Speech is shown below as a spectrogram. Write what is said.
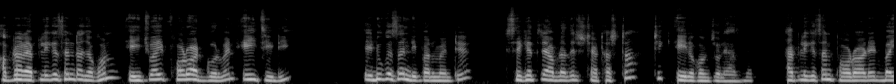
আপনার অ্যাপ্লিকেশানটা যখন এইচ ওয়াই ফরওয়ার্ড করবেন এইচ এইচইডি এডুকেশন ডিপার্টমেন্টে সেক্ষেত্রে আপনাদের স্ট্যাটাসটা ঠিক এইরকম চলে আসবে। Application forwarded by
